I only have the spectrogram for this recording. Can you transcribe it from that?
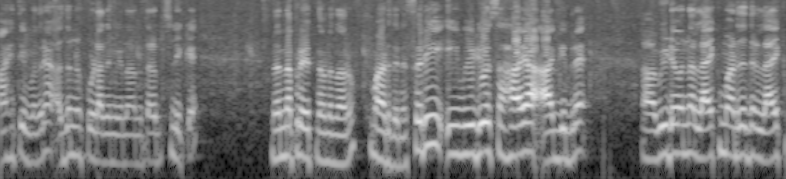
ಮಾಹಿತಿ ಬಂದರೆ ಅದನ್ನು ಕೂಡ ನಿಮಗೆ ನಾನು ತಲುಪಿಸಲಿಕ್ಕೆ ನನ್ನ ಪ್ರಯತ್ನವನ್ನು ನಾನು ಮಾಡ್ತೇನೆ. ಸರಿ, ಈ ವಿಡಿಯೋ ಸಹಾಯ ಆಗಿದ್ದರೆ ವಿಡಿಯೋವನ್ನು ಲೈಕ್ ಮಾಡದಿದ್ದರೆ ಲೈಕ್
